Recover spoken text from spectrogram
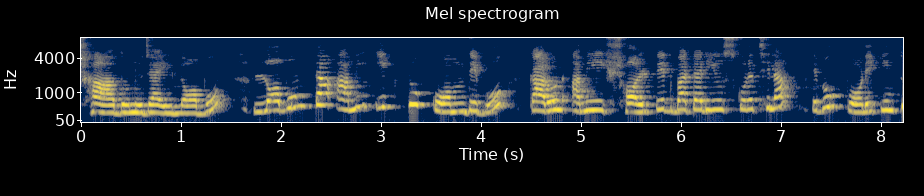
স্বাদ অনুযায়ী লবণ। লবণটা আমি একটু কম দেব, কারণ আমি সল্টেড বাটার ইউজ করেছিলাম এবং পরে কিন্তু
